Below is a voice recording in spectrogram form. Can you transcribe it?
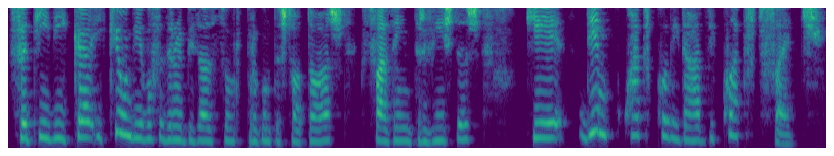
fatídica e que um dia vou fazer um episódio sobre perguntas totós que se fazem em entrevistas, que é dê-me quatro qualidades e quatro defeitos.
